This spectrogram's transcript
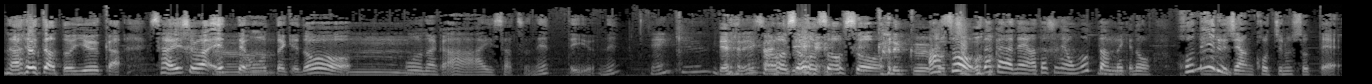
慣れた。というか最初はえって思ったけど、うん。もうなんかああ挨拶ねっていうね。Thank you みたいなね、そう。そうそうそう。軽く。こあそう。だからね私ね思ったんだけど、褒めるじゃんこっちの人って。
